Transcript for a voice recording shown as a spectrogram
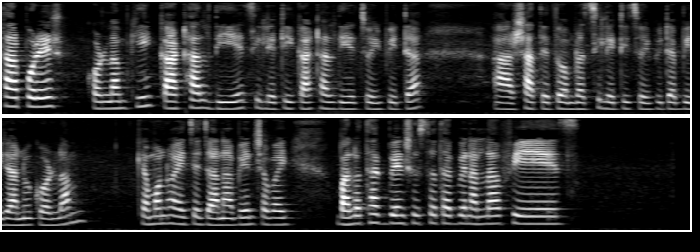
তারপরে করলাম কি? কাঁঠাল দিয়ে, সিলেটি কাঁঠাল দিয়ে চইপিটা আর সাথে তো আমরা সিলেটি চইপিটা বিরানো করলাম। কেমন হয়েছে জানাবেন সবাই। ভালো থাকবেন, সুস্থ থাকবেন। আল্লাহ হাফেজ।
